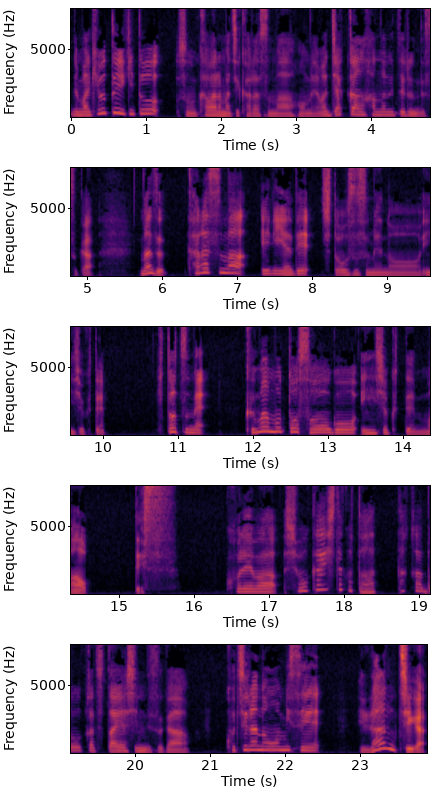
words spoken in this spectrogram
でまあ京都駅とその河原町烏丸方面は若干離れてるんですがまず烏丸エリアでちょっとおすすめの飲食店。一つ目熊本総合飲食店マオです。これは紹介したことあったかどうかちょっと怪しいんですがこちらのお店ランチが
